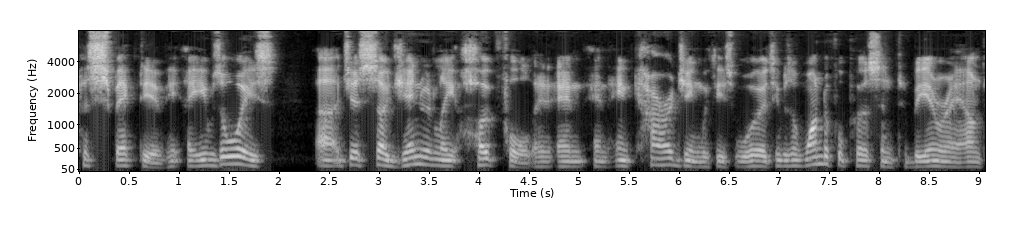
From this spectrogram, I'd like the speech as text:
perspective. He, he was always uh, just so genuinely hopeful and, and, and encouraging with his words. He was a wonderful person to be around,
